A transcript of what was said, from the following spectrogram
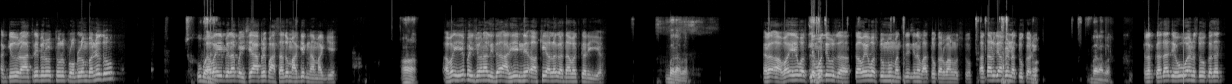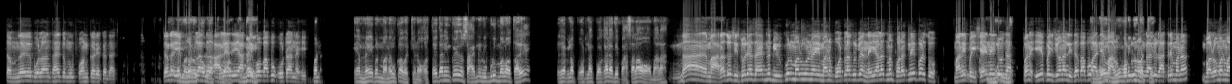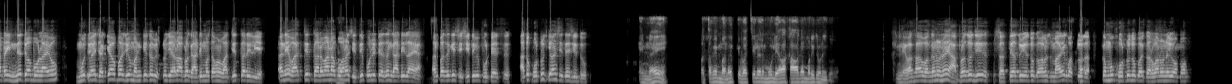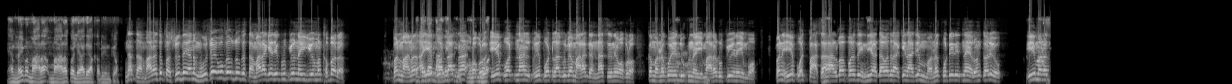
કીધું રાત્રે પેલો થોડો પ્રોબ્લેમ બન્યો તો. હવે એ પેલા પૈસા આપણે પાછા તો માગીએ કે ના માગીએ? હવે એ પૈસાના લીધે આર્ય એમને આખી અલગ અદાવત કરી બરાબર. એટલે હવે એ વસ્તુમાં જેવું છે કે હવે એ વસ્તુ હું મંત્રીજીને વાત તો કરવાનું જ છું. અત્યારે આપણે નતું કર્યું. બરાબર. એટલે કદાચ એવું હોય ને તો કદાચ તમને બોલાવાનું થાય તો હું ફોન કરે કદાચ. કેમ કે એ પણ લાખ એવું છે આપણે નહીં. બાપુ ખોટા નહીં. એમ નહીં પણ મને ઉકા વચ્ચે નો હોત તારે એમ કહ્યું સાહેબનું રૂબરૂ મળો તારે એટલે પેલા પોટ લાખ પગાર્યા તે પાછા લાવો મારા. ના મારા તો સિસોડિયા સાહેબ ને બિલકુલ મળવું નહીં. મને પોટ લાખ રૂપિયા નહીં હાલત મને ફરક નહીં પડતો. મારે પૈસા નહીં જોતા. પણ એ પૈસાના લીધે બાપુ આજે મારું ખોટું નોંધાયું. રાત્રે મને ભલોમન માટે એમને ત્યાં બોલાયો. હું ત્યાં જગ્યા ઉપર જ્યું. મને કે વિષ્ણુજી યારો આપણે ગાડીમાં તમે વાતચીત કરી લઈએ. અને વાતચીત કરવાના બોને સીધી પોલીસ સ્ટેશન ગાડી લાયા અને પછી કે સીસીટીવી ફૂટેજ છે. આ તો ખોટું જ કહેવાય સીધે સીધું. એમ નહીં. પણ તમે મને કે વચ્ચે લો હું લેવા ખાવા આગળ મળી જઉં નહીં લેવા ખાવા વગરનું નહીં. આપડે તો જે સત્ય હતું એ તો. મારી એક વસ્તુ છે કે હું ખોટું તો કોઈ કરવાનું નહીં અમો એમ નહીં પણ મારા મારા કોઈ લેવા દેવા ખરું એમ કયો ના તમારે તો કશું જ નહીં. અને હું શું એવું કહું છું કે તમારા ઘેર એક રૂપિયો નહીં ગયો મને ખબર હે. પણ માનો આ એ તો પોટ લાખ ના your- એ પોટ ના એ પોટ લાખ રૂપિયા મારા ઘરના છે ને વાપરો કે મને કોઈ દુઃખ નહીં મારા રૂપિયો નહીં મો. પણ એ પોત પાછા હાલવા પર એની અદાવત રાખીને આજે મને ખોટી રીતના હેરાન કર્યો. એ મને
